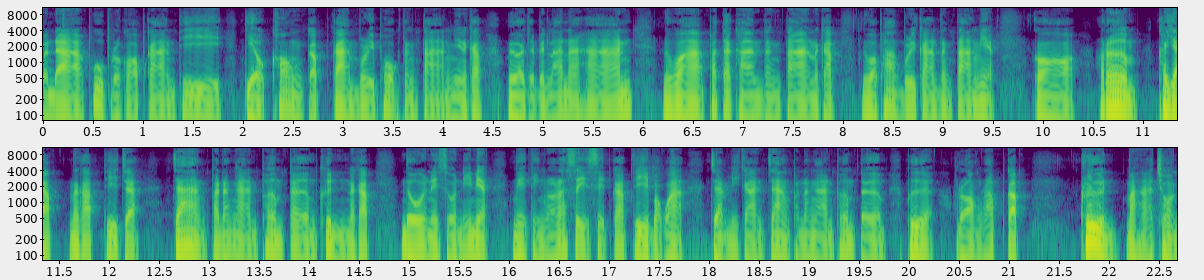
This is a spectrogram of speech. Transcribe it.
บรรดาผู้ประกอบการที่เกี่ยวข้องกับการบริโภคต่างๆนี่นะครับไม่ว่าจะเป็นร้านอาหาร หรือว่าพัตตาคารต่างๆนะครับหรือว่าภาคบริการต่างๆเนี่ยก็เริ่มขยับนะครับที่จะจ้างพนักงานเพิ่มเติมขึ้นนะครับ โดยในส่วนนี้เนี่ยมีถึงร้อยละ40 ครับที่บอกว่าจะมีการจ้างพนักงานเพิ่มเติม เพื่อรองรับกับ คลื่นมหาชน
